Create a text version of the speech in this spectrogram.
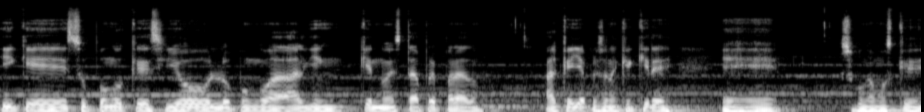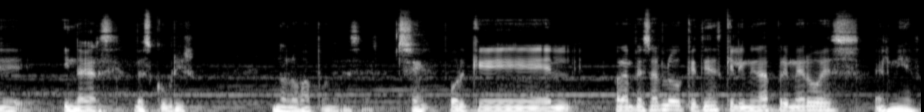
Y que supongo que si yo lo pongo a alguien que no está preparado, aquella persona que quiere, eh, supongamos que indagarse, descubrir, no lo va a poder hacer. Sí. Porque el, para empezar lo que tienes que eliminar primero es el miedo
